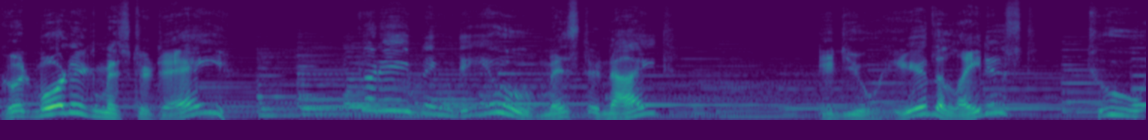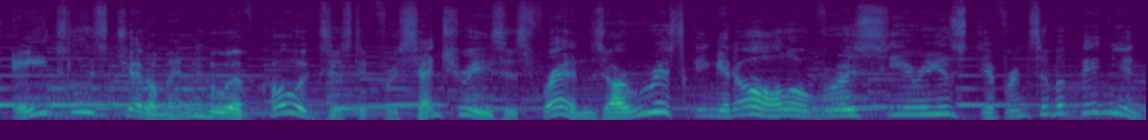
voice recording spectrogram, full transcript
Good morning, Mr. Day. Good evening to you, Mr. Night. Did you hear the latest? Two ageless gentlemen who have coexisted for centuries as friends are risking it all over a serious difference of opinion.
